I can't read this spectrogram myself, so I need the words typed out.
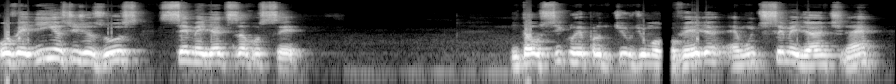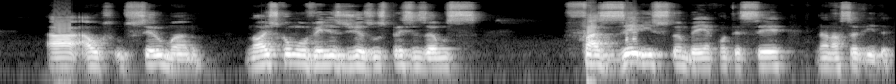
ovelhinhas de Jesus semelhantes a você. Então, o ciclo reprodutivo de uma ovelha é muito semelhante né, ao, ao ser humano. Nós, como ovelhas de Jesus, precisamos fazer isso também acontecer na nossa vida.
